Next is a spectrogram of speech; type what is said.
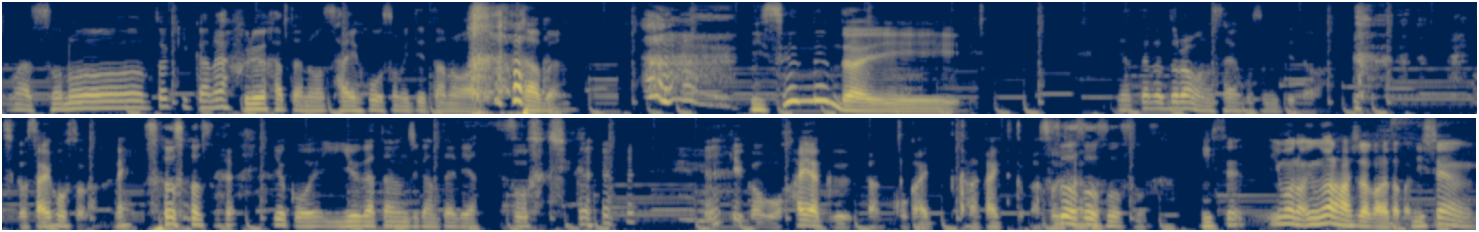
ーまあ、その時かな、古畑の再放送見てたのは、多分。2000年代、やたらドラマの再放送見てたわ。しかも再放送なんだね。そうそうそう。よく夕方の時間帯でやってた。そう。結構もう早く学校帰から帰ってとか、そういそうそうそう。2000今の、今の話だから、だから2000、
